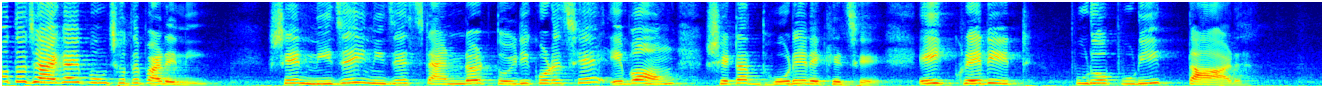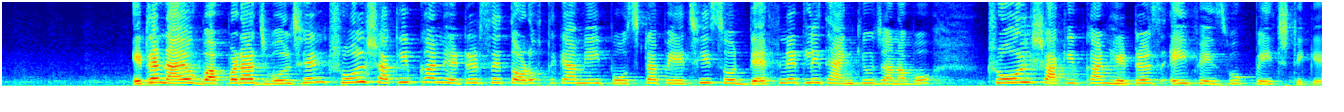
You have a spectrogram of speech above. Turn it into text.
মতো জায়গায় পৌঁছতে পারেনি। সে নিজেই নিজে স্ট্যান্ডার্ড তৈরি করেছে এবং সেটা ধরে রেখেছে। এই ক্রেডিট পুরোপুরি তার। এটা নায়ক বাপ্পারাজ বলছেন, ট্রোল শাকিব খান হেটার্সের তরফ থেকে আমি এই পোস্টটা পেয়েছি সো ডেফিনেটলি থ্যাংক ইউ জানাব ট্রোল শাকিব খান হেটার্স এই ফেসবুক পেজটিকে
